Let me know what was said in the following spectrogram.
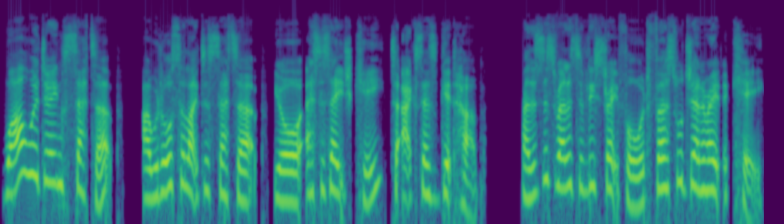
While we're doing setup, I would also like to set up your SSH key to access GitHub. Now, this is relatively straightforward. First, we'll generate a key.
